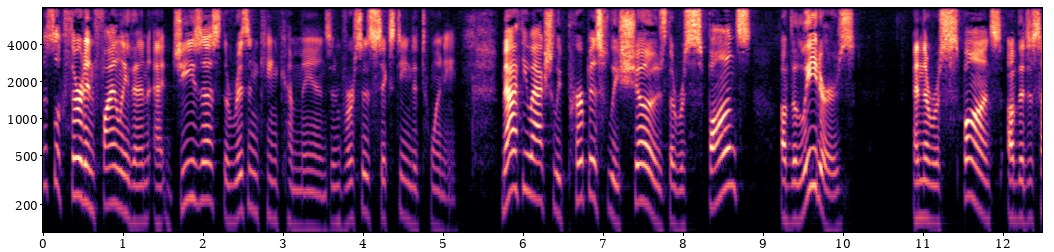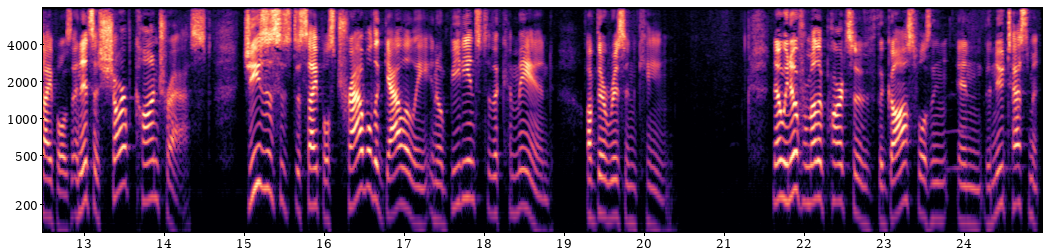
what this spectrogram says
Let's look third and finally then at Jesus, the risen King, commands in verses 16 to 20. Matthew actually purposefully shows the response of the leaders and the response of the disciples. And it's a sharp contrast. Jesus' disciples travel to Galilee in obedience to the command of their risen King. Now, we know from other parts of the Gospels and the New Testament,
